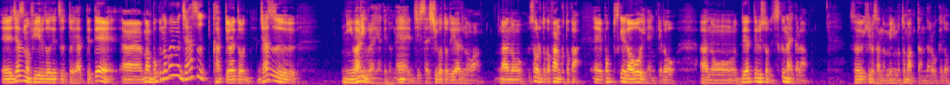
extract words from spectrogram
えー、ジャズのフィールドでずっとやってて、あまあ僕の場合はジャズかって言われると、ジャズ2割ぐらいやけどね、実際仕事でやるのは。あの、ソウルとかファンクとか、えー、ポップス系が多いねんけど、あの、でやってる人で少ないから、そういうヒロさんの目にも留まったんだろうけど、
